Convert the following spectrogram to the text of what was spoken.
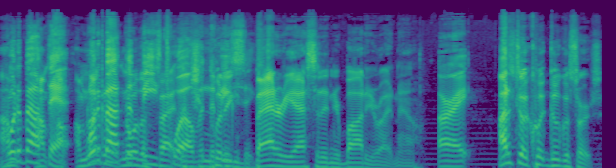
I'm- what about I'm- that? I'm what not about the fact that B12 you're and the putting B6? battery acid in your body right now. All right, I just do a quick Google search.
